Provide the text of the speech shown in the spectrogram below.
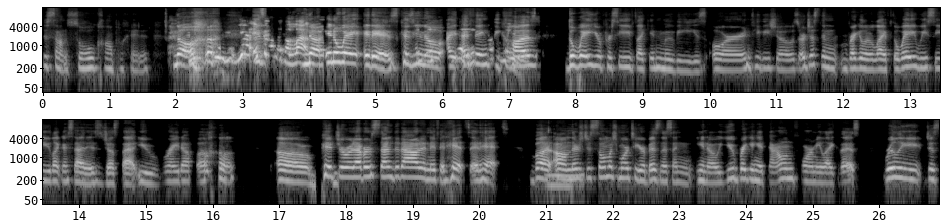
This sounds so complicated. No. yeah, It- it's like a lot. no, in a way it is because you know, I, I think because the way you're perceived like in movies or in TV shows or just in regular life, the way we see you, like I said, is just that you write up a a pitch or whatever, send it out, and if it hits, it hits. But um, there's just so much more to your business, and you know, you breaking it down for me like this really just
